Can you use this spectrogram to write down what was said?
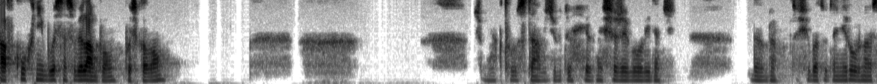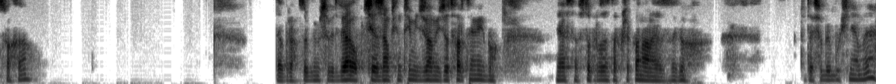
a w kuchni błysnę sobie lampą błyskową. Zobaczymy jak to ustawić, żeby tu jak najszerzej było widać. Dobra, coś chyba tutaj nierówno jest trochę. Dobra, zrobimy sobie dwie opcje z zamkniętymi drzwiami i z otwartymi, bo ja jestem w 100% przekonany z tego. Tutaj sobie buśniemy.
